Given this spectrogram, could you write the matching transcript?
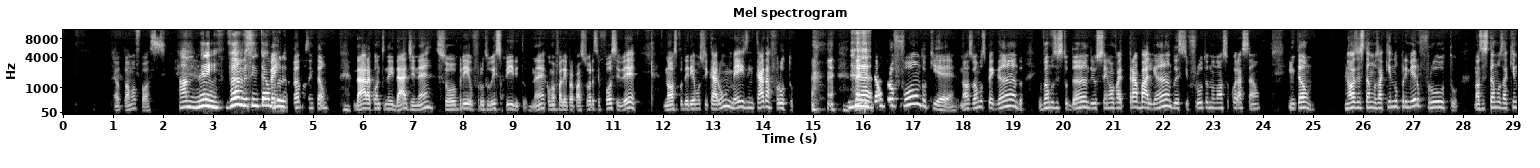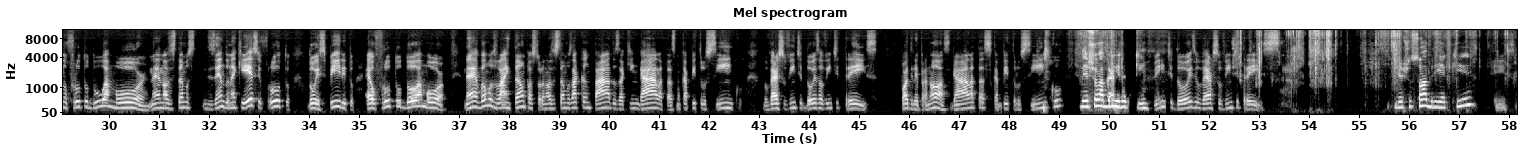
Eu tomo posse. Amém. Vamos então, Bem, Bruno. Vamos então. Dar a continuidade, né, sobre o fruto do Espírito, né? Como eu falei para a pastora, se fosse ver, nós poderíamos ficar um mês em cada fruto, né, tão profundo que é. Nós vamos pegando, vamos estudando e o Senhor vai trabalhando esse fruto no nosso coração. Então, nós estamos aqui no primeiro fruto, nós estamos aqui no fruto do amor, né? Nós estamos dizendo, né, que esse fruto do espírito é o fruto do amor, né? Vamos lá então, pastora, nós estamos acampados aqui em Gálatas, no capítulo 5, do verso 22 ao 23. Pode ler para nós? Gálatas, capítulo 5. Deixa eu abrir aqui. 22 e o verso 23. Deixa eu só abrir aqui. Isso.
